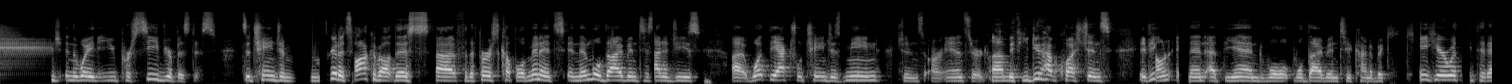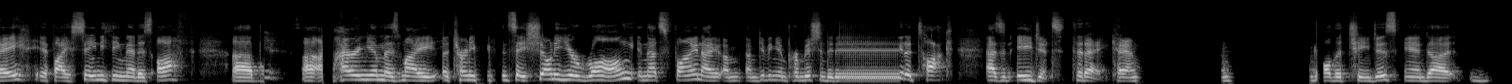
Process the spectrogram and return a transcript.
in the way that you perceive your business. It's a change. In, we're going to talk about this uh, for the first couple of minutes, and then we'll dive into strategies, uh, what the actual changes mean. Questions are answered. Um, if you do have questions, if you don't, and then at the end we'll we'll dive into kind of a key here with me today. If I say anything that is off, uh, uh, I'm hiring him as my attorney and say, Shoni, you're wrong, and that's fine. I, am I'm, I'm giving him permission to, to talk as an agent today. Okay, I'm, I'm all the changes, and uh,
